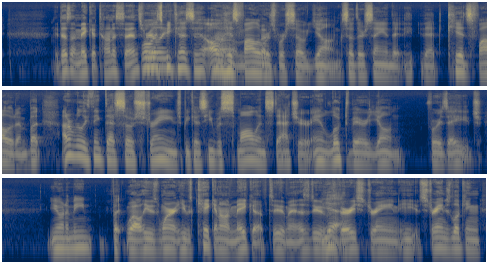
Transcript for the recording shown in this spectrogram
It doesn't make a ton of sense, Well, really. it's because all his Um, followers were so young, so they're saying that that kids followed him. But I don't really think that's so strange because he was small in stature and looked very young for his age. You know what I mean? But Well, he was wearing he was kicking on makeup too, man. This dude Yeah. was very strange. He strange looking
